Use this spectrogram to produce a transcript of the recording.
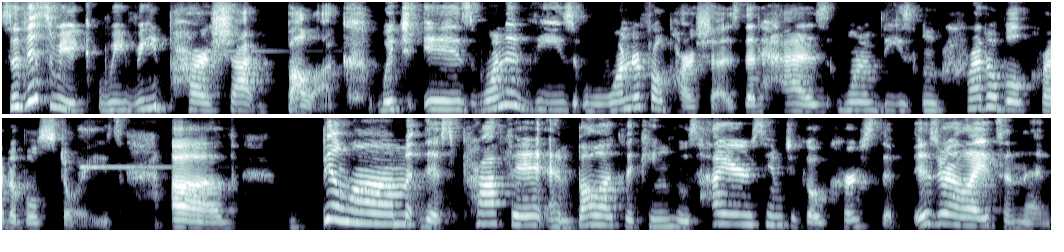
So this week we read Parshat Balak, which is one of these wonderful parshas that has one of these incredible, credible stories of Bilam, this prophet, and Balak, the king who hires him to go curse the Israelites, and then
